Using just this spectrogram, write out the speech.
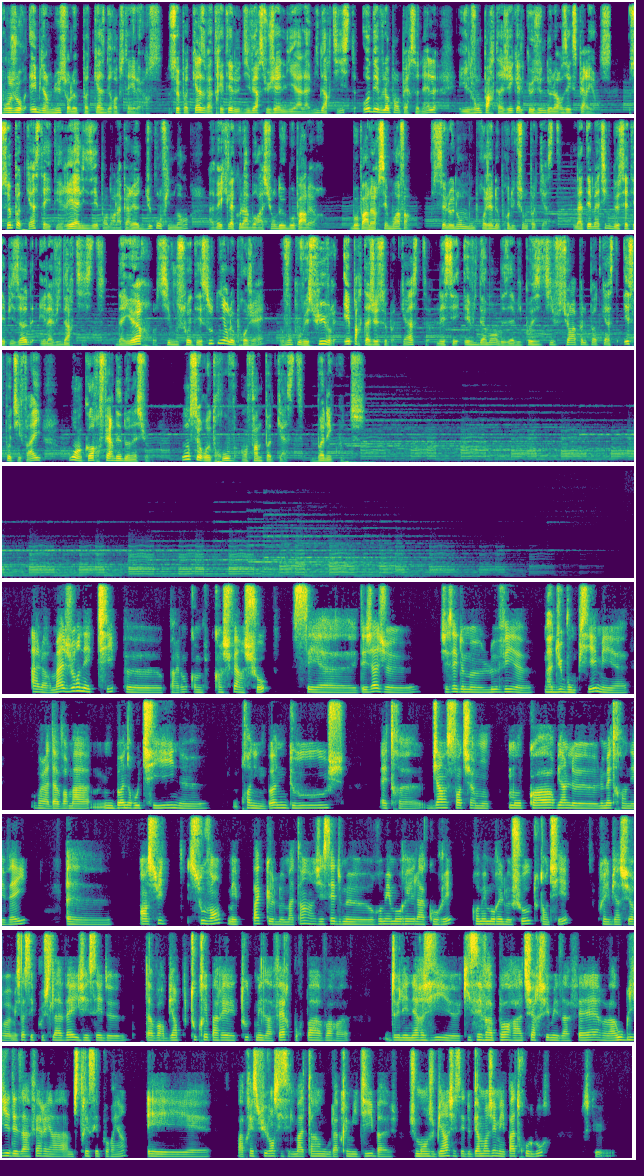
Bonjour et bienvenue sur le podcast des Rob Stylers. Ce podcast va traiter de divers sujets liés à la vie d'artiste, au développement personnel et ils vont partager quelques-unes de leurs expériences. Ce podcast a été réalisé pendant la période du confinement avec la collaboration de Beau Parleur. Beau Parleur, c'est moi, enfin, c'est le nom de mon projet de production de podcast. La thématique de cet épisode est la vie d'artiste. D'ailleurs, si vous souhaitez soutenir le projet, vous pouvez suivre et partager ce podcast, laisser évidemment des avis positifs sur Apple Podcast et Spotify, ou encore faire des donations. On se retrouve en fin de podcast. Bonne écoute. Alors, ma journée type, euh, par exemple, quand je fais un show, c'est euh, déjà, je j'essaye de me lever euh, bah, du bon pied, mais voilà, d'avoir ma une bonne routine, prendre une bonne douche, être bien sentir mon mon corps, bien le, le mettre en éveil. ensuite, souvent, mais pas que le matin, hein, j'essaie de me remémorer la Corée, remémorer le show tout entier. Après, bien sûr, euh, mais ça, c'est plus la veille. J'essaie de d'avoir bien tout préparé, toutes mes affaires pour pas avoir euh, de l'énergie euh, qui s'évapore à chercher mes affaires, à oublier des affaires et à me stresser pour rien. Et après, suivant si c'est le matin ou l'après-midi, bah, je mange bien. J'essaie de bien manger, mais pas trop lourd. Parce que,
